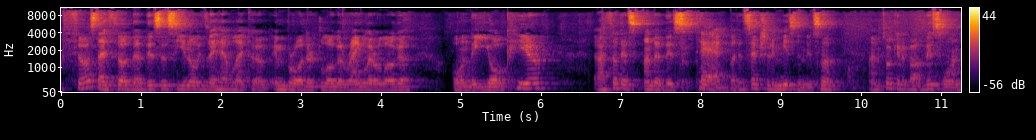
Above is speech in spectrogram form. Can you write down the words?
first i thought that this is you know they have like a embroidered logo wrangler logo on the yoke here. I thought it's under this tag but it's actually missing. It's not i'm talking about this one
